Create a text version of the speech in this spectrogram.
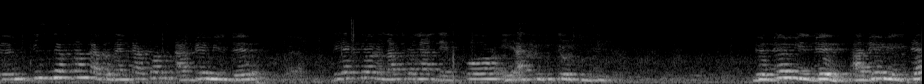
de 1994 à 2002, directeur national des sports et activités physiques. De 2002 à 2007,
